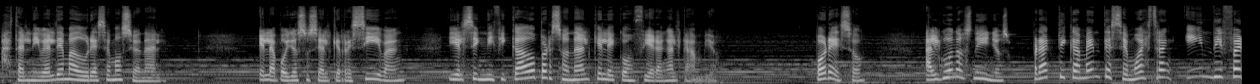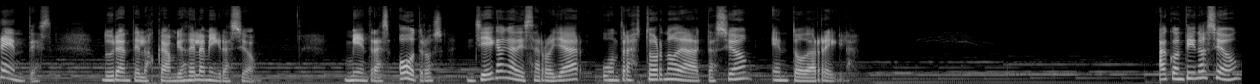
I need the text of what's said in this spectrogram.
hasta el nivel de madurez emocional, el apoyo social que reciban y el significado personal que le confieran al cambio. Por eso, algunos niños prácticamente se muestran indiferentes durante los cambios de la migración mientras otros llegan a desarrollar un trastorno de adaptación en toda regla. A continuación,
